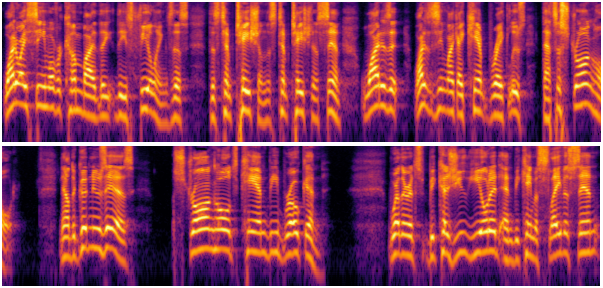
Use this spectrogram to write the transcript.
Why do I seem overcome by the, these feelings, this, this temptation, this temptation of sin? Why does it, why does it seem like I can't break loose? That's a stronghold. Now, the good news is strongholds can be broken. Whether it's because you yielded and became a slave of sin,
